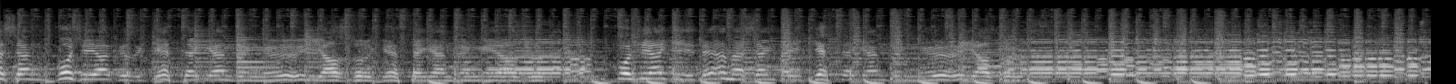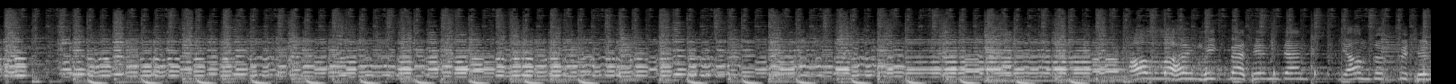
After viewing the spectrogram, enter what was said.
Gidemezsen kocaya kız get de kendini yazdır get de kendini yazdır Kocaya gidemezsen de get de kendini yazdır Allah'ın hikmetinden yandık bütün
